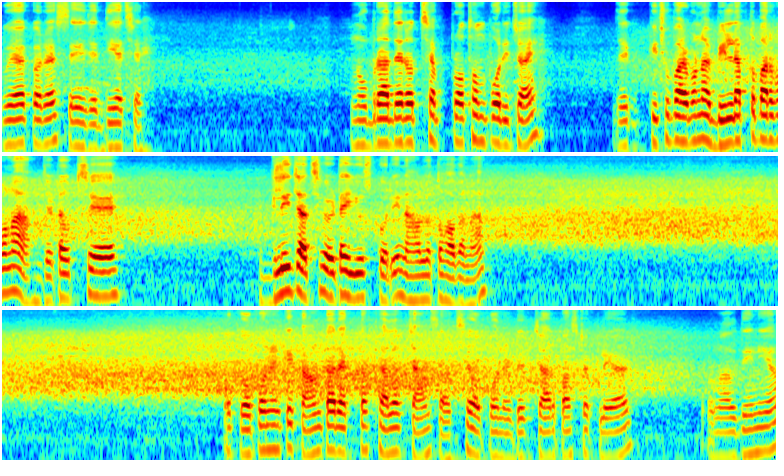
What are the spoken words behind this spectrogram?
গুয়া করে সেই যে দিয়েছে। নুব্রাদের হচ্ছে প্রথম পরিচয়। যে কিছু পারব না বিল্ড আপ তো পারব না, যেটা হচ্ছে গ্লিচ আছে, ওইটা ইউজ করি না হলে তো হবে না। ওকে ওপোনেন্টকে কাউন্টার একটা ফেলার চান্স আছে ওপোনেন্টের চার পাঁচটা প্লেয়ার রোনালদিনিয়া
